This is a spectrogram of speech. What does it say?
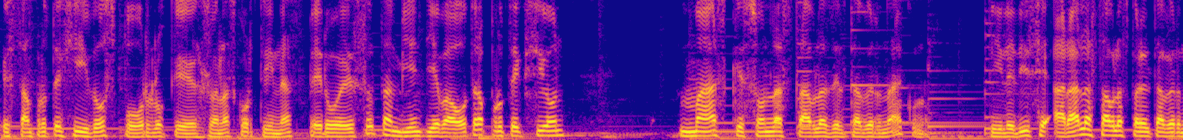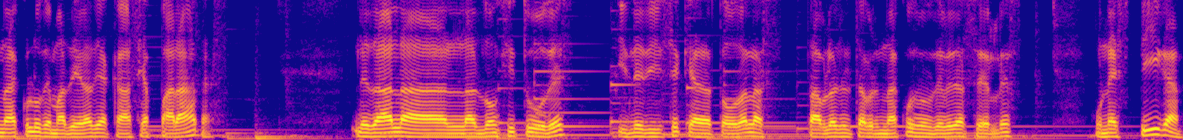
están protegidos por lo que son las cortinas, pero eso también lleva otra protección más que son las tablas del tabernáculo. Y le dice, hará las tablas para el tabernáculo de madera de acacia paradas le da las longitudes y le dice que a todas las tablas del tabernáculo debe de hacerles una espiga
